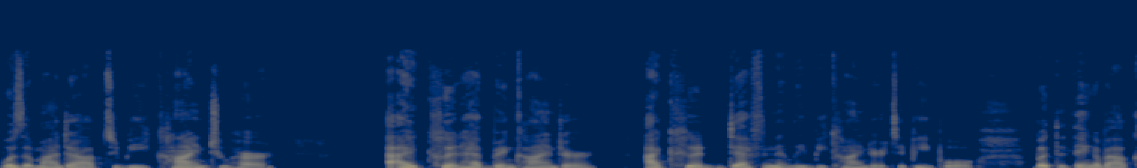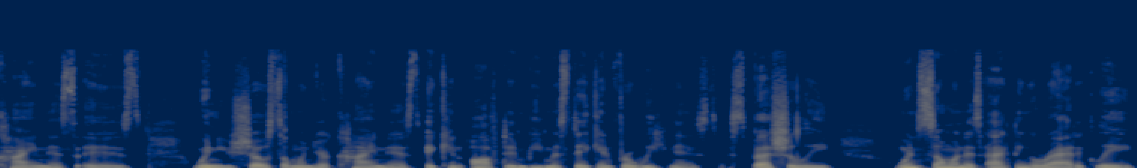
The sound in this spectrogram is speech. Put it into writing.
Was it my job to be kind to her? I could have been kinder. I could definitely be kinder to people. But the thing about kindness is when you show someone your kindness, it can often be mistaken for weakness, especially when someone is acting erratically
